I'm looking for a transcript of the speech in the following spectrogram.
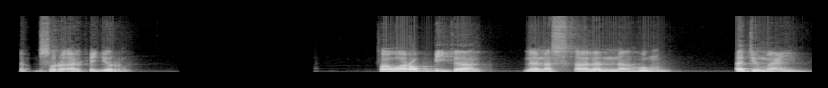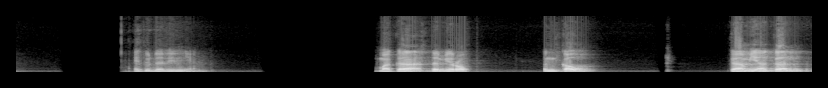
dalam surah Al-Hijr fawarabbika lanas'alannahum ajma'in. Itu dalilnya. Maka demi Rob engkau kami akan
